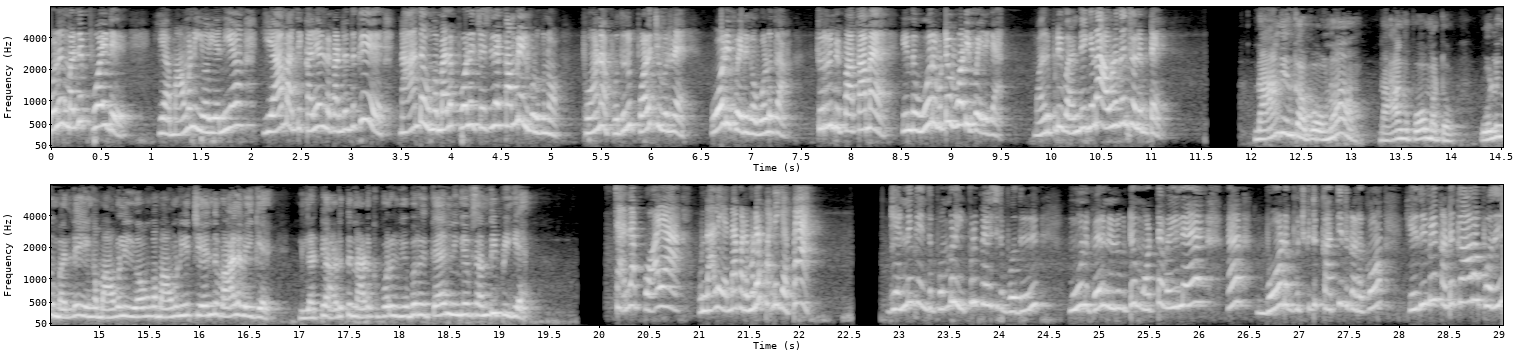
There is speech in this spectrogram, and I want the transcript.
ஒழுங்கு மாதிரி போயிடு. என் மாமனியோ என்னையோ ஏமாத்தி கல்யாணம் கண்டதுக்கு நான் தான் உங்க மேல போலீஸ் ஸ்டேஷன்ல கம்ப்ளைண்ட் கொடுக்கணும். போன புதுல பொழைச்சு விடுறேன். ஓடி போயிடுங்க ஒழுங்கா. திரும்பி பார்க்காம இந்த ஊரை விட்டு ஓடி போயிடுங்க. மறுபடியும் வந்தீங்கன்னா அவ்வளவுதான் சொல்லிவிட்டேன். நாங்க எங்கா போகணும்? நாங்க போக மாட்டோம். ஒழுங்கு மாதிரி எங்க மாவனையும் உங்க மாவனையும் சேர்ந்து வாழ வைக்க. இல்லாட்டி அடுத்து நடக்க போற விபரீத்தை நீங்க சந்திப்பீங்க. சல்ல போயா. உன்னால என்ன பண்ண முடியும்? பண்ணிக்கப்பா என்னங்க இந்த பொம்பளை இப்படி பேசிட்டு போகுது? மூணு பேர் நின்றுக்கிட்டு மொட்டை வெயில போர்டை பிடிச்சிக்கிட்டு கத்திட்டு கிடக்கும். எதுவுமே கண்டுக்காம போகுது.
